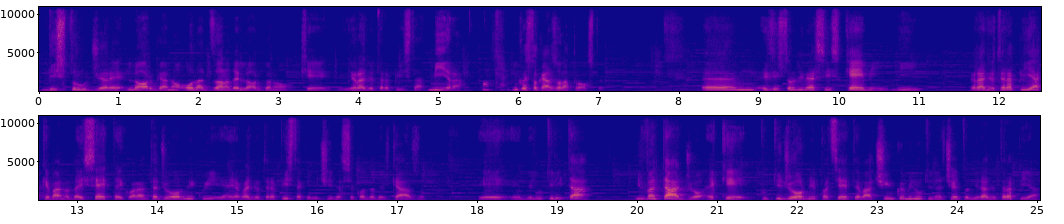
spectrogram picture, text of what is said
distruggere l'organo o la zona dell'organo che il radioterapista mira Ok. in questo caso la prostata. Ehm, esistono diversi schemi di radioterapia che vanno dai 7 ai 40 giorni, qui è il radioterapista che decide a seconda del caso e, e dell'utilità. Il vantaggio è che tutti i giorni il paziente va 5 minuti nel centro di radioterapia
